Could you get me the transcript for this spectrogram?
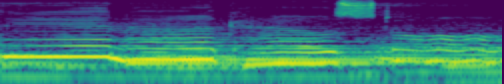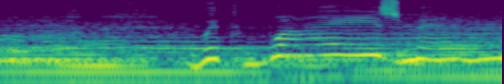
in a cow stall with wise men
